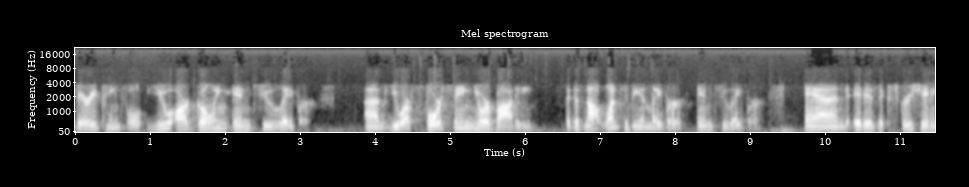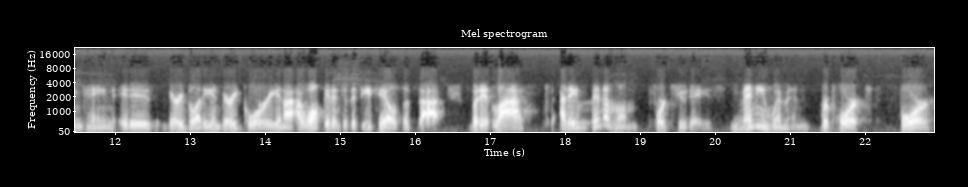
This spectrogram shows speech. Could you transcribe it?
very painful. You are going into labor. Um, you are forcing your body that does not want to be in labor into labor. And it is excruciating pain. It is very bloody and very gory. And I, I won't get into the details of that, but it lasts at a minimum for two days. Many women report four,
